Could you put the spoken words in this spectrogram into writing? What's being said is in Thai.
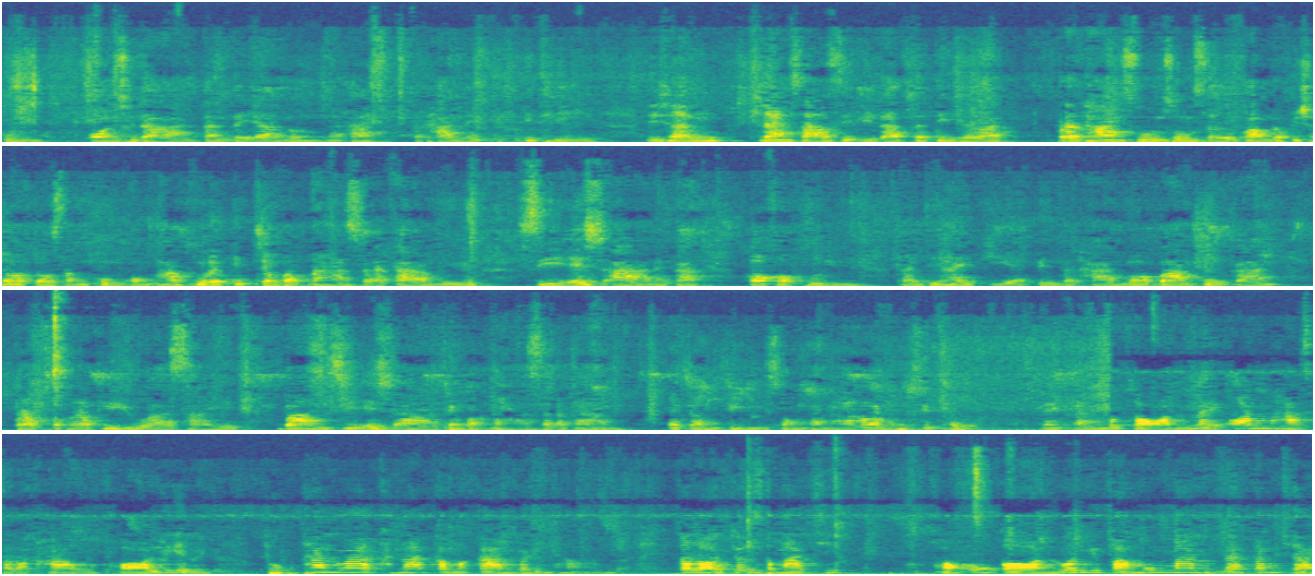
คุณออนชุดาตันตยานนท์นะคะประธานในพิธี ดิฉันนางสาวสิริรัตน์สตรีรัตน์ประธานศูนย์ส่งเสริมความรับผิดชอบต่อสังคมของภาคธุรกิจจังหวัดมหาสารคามหรือ CSR นะคะขอขอบคุณท่านที่ให้เกียรติเป็นประธานมอบบ้านโครงการปรับสภาพที่อยู่อาศัยบ้าน CSR จังหวัดมหาสารคามประจำปี 2566 ในครั้งสอนไลออนมหาสารคามขอเรียนทุกท่านว่าคณะกรรมการบริหาร ตลอดจนสมาชิกขององค์กรล้วนมีความมุ่งมั่นและตั้งใจ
